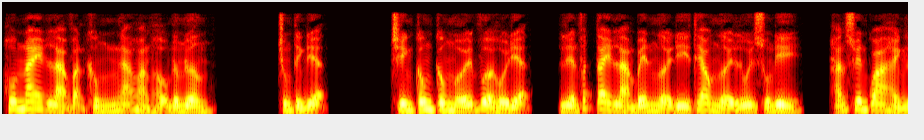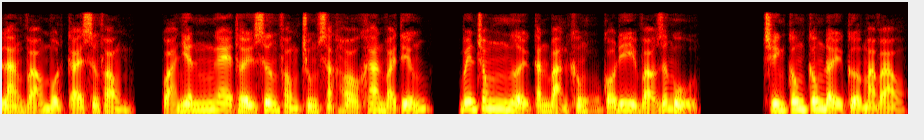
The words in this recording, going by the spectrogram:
hôm nay là vạn không ngã hoàng hậu nương nương. Trung tình điện. Trình công công mới vừa hồi điện, liền phất tay làm bên người đi theo người lui xuống đi, hắn xuyên qua hành lang vào một cái xương phòng, quả nhiên nghe thấy xương phòng trung sặc ho khan vài tiếng, bên trong người căn bản không có đi vào giấc ngủ. Trình công công đẩy cửa mà vào,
